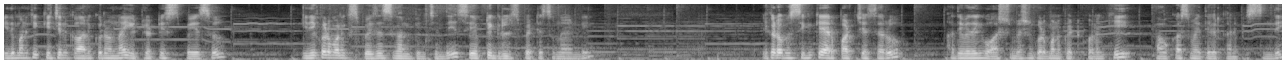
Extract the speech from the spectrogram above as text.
ఇది మనకి కిచెన్ కానుకొని ఉన్న యూటిలిటీ స్పేస్ ఇది కూడా మనకి స్పేసెస్ కనిపించింది సేఫ్టీ గ్రిల్స్ పెట్టేస్తున్నాయండి ఇక్కడ ఒక సింక్ ఏర్పాటు చేశారు. అదేవిధంగా వాషింగ్ మెషిన్ కూడా మనం పెట్టుకోవడానికి అవకాశం అయితే ఇక్కడ కనిపిస్తుంది.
